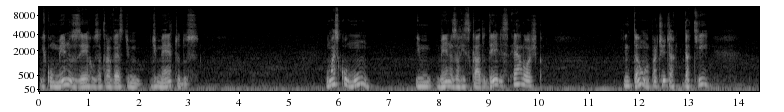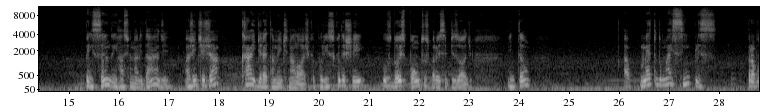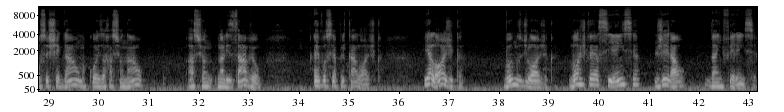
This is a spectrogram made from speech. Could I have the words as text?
e com menos erros através de, de métodos. O mais comum e menos arriscado deles é a lógica. Então, a partir daqui, pensando em racionalidade, a gente já cai diretamente na lógica. Por isso que eu deixei os dois pontos para esse episódio. Então, o método mais simples para você chegar a uma coisa racional, racionalizável, é você aplicar a lógica. E a lógica, vamos de lógica. Lógica é a ciência geral da inferência.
